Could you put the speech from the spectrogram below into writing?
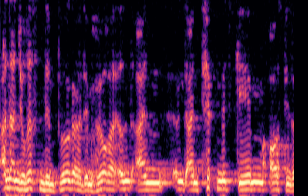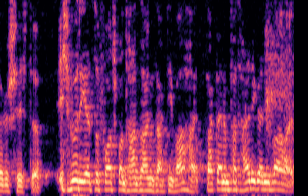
anderen Juristen, dem Bürger, dem Hörer irgendeinen, irgendeinen Tipp mitgeben aus dieser Geschichte? Ich würde jetzt sofort spontan sagen, sag die Wahrheit. Sag deinem Verteidiger die Wahrheit.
